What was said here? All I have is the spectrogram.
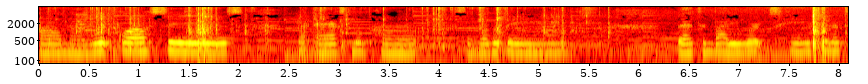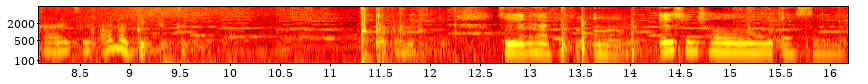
all my lip glosses, my asthma pump, some rubber bands, Bath and Body Works hand sanitizer. I'm addicted to these, y'all. I'm addicted. So you're gonna have some um, edge control and some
